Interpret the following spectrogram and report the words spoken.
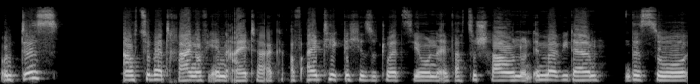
Und das auch zu übertragen auf ihren Alltag, auf alltägliche Situationen einfach zu schauen und immer wieder das so,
